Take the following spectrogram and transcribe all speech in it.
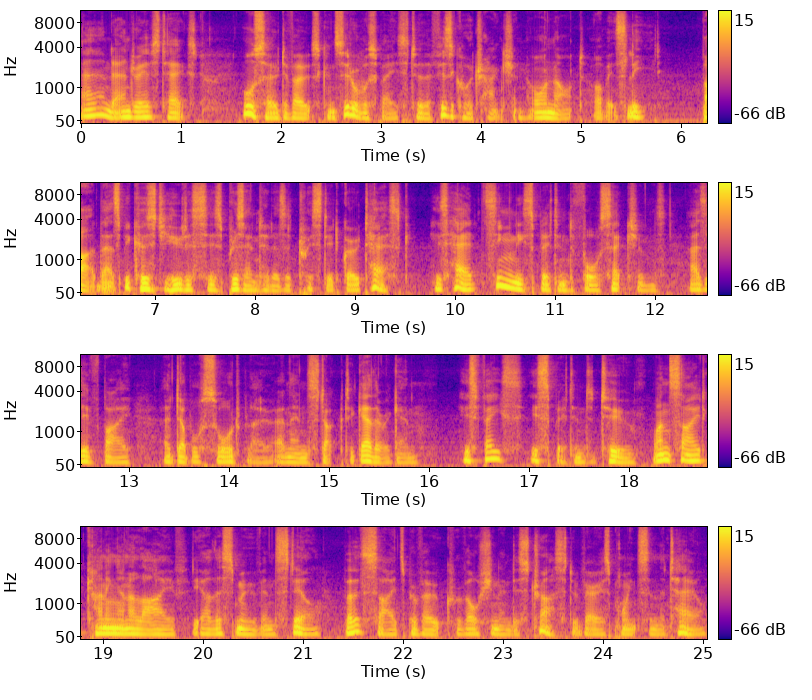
and Andreyev's text also devotes considerable space to the physical attraction, or not, of its lead. But that's because Judas is presented as a twisted grotesque, his head seemingly split into four sections, as if by a double sword blow and then stuck together again. His face is split into two, one side cunning and alive, the other smooth and still. Both sides provoke revulsion and distrust at various points in the tale,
